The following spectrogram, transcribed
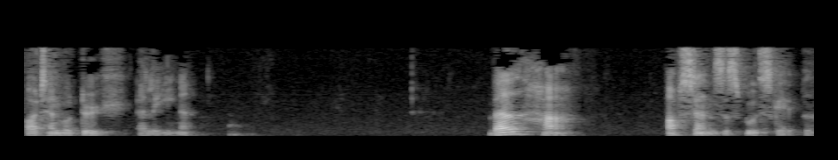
og at han må dø alene. Hvad har opstandelsesbudskabet?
